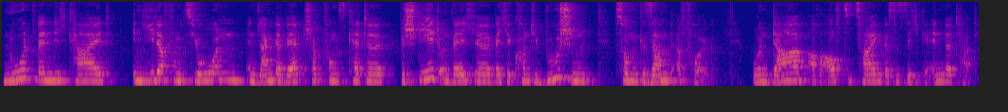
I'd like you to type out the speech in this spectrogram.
Notwendigkeit in jeder Funktion entlang der Wertschöpfungskette besteht und welche, welche Contribution zum Gesamterfolg. Und da auch aufzuzeigen, dass es sich geändert hat.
